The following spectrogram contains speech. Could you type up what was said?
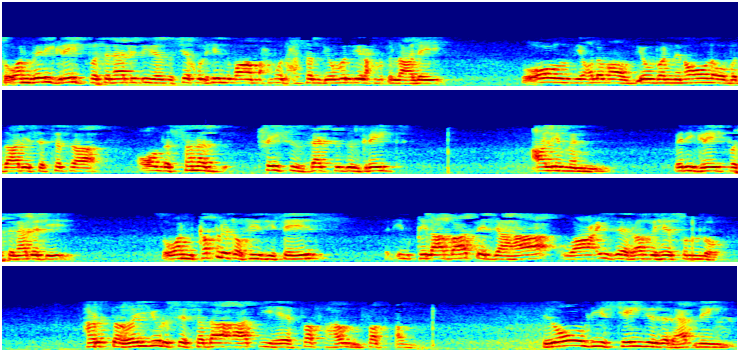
So one very great personality is the Shaykh al-Hind Mahmud Hassan Deobandi rahmatullah alayhi, who all the ulama of Deoband and all our Madaris etc., all the sanad traces back to this great alim and very great personality. So one couplet of his he says, that inqilabat jaha wa'iz rab sun lo हर तगैर से सदा आती है फफहम फफहम With all these changes that are happening,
